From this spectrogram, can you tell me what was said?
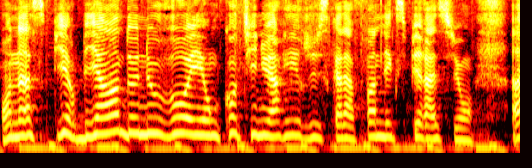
On inspire bien de nouveau et on continue à rire jusqu'à la fin de l'expiration.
